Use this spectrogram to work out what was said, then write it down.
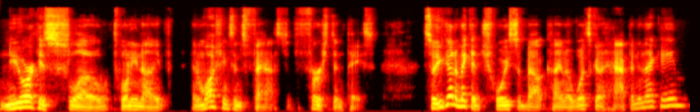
New York is slow, 29th, and Washington's fast, first in pace. So you got to make a choice about kind of what's going to happen in that game.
